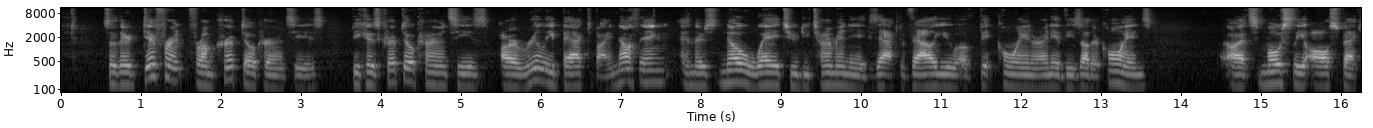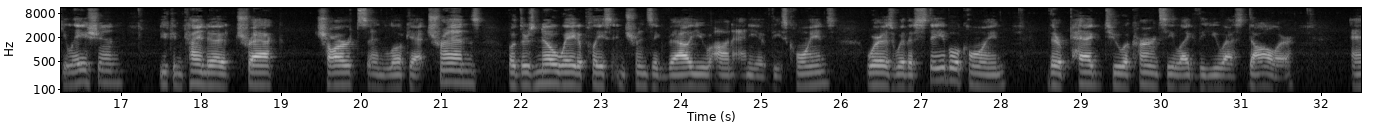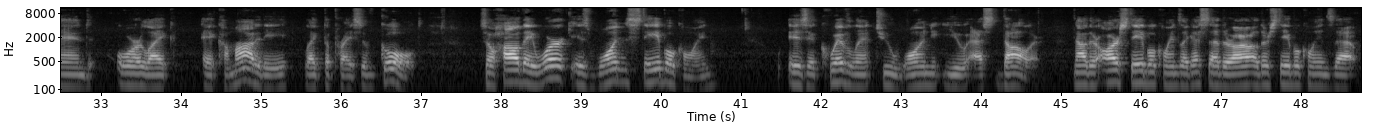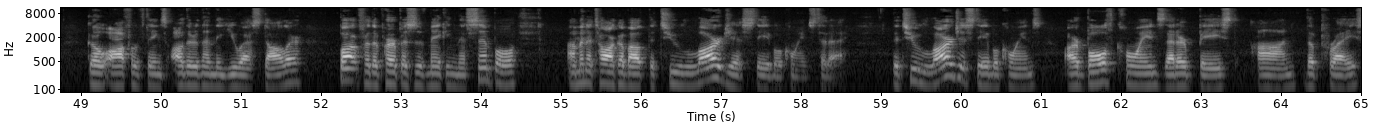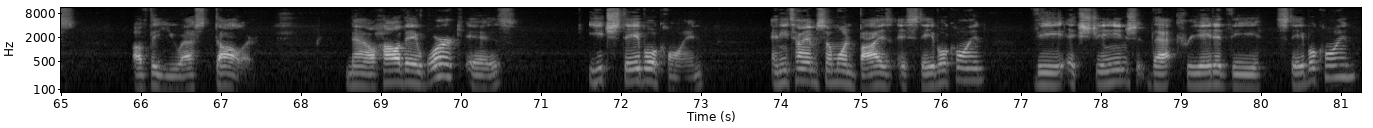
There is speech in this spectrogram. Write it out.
So they're different from cryptocurrencies because cryptocurrencies are really backed by nothing and there's no way to determine the exact value of Bitcoin or any of these other coins. Uh, it's mostly all speculation you can kind of track charts and look at trends, but there's no way to place intrinsic value on any of these coins. Whereas with a stable coin, they're pegged to a currency like the US dollar and or like a commodity like the price of gold. So how they work is one stable coin is equivalent to one US dollar. Now there are stable coins, like I said, there are other stable coins that go off of things other than the US dollar. But for the purpose of making this simple, I'm going to talk about the two largest stable coins today. The two largest stable coins are both coins that are based on the price of the US dollar. Now, how they work is each stable coin anytime someone buys a stable coin, the exchange that created the stable coin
